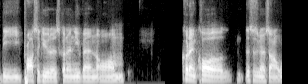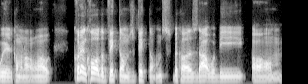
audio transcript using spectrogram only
the prosecutors couldn't even um couldn't call this is gonna sound weird coming out out couldn't call the victims victims because that would be um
